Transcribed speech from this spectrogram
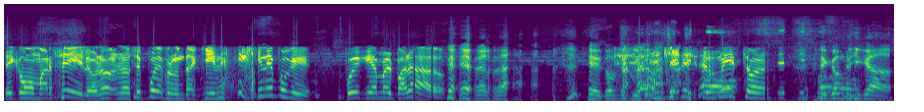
es como Marcelo, no, no se puede preguntar quién es, quién es porque puede quedar mal parado. es verdad. Es complicado. ¿Quién es Ernesto? Es complicado.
